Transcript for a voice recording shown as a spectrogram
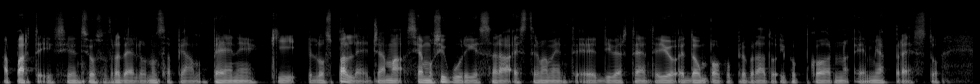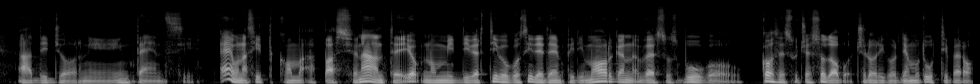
a parte il silenzioso fratello, non sappiamo bene chi lo spalleggia, ma siamo sicuri che sarà estremamente eh, divertente. Io è da un po' che ho preparato i popcorn e mi appresto a dei giorni intensi è una sitcom appassionante, io non mi divertivo così dai tempi di Morgan vs. Bugo. Cosa è successo dopo ce lo ricordiamo tutti però.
